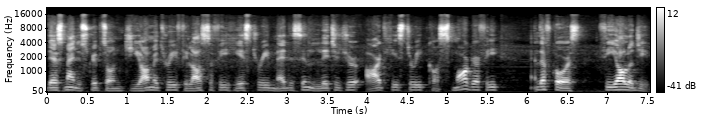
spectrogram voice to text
There's manuscripts on geometry, philosophy, history, medicine, literature, art history, cosmography, and of course, theology.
